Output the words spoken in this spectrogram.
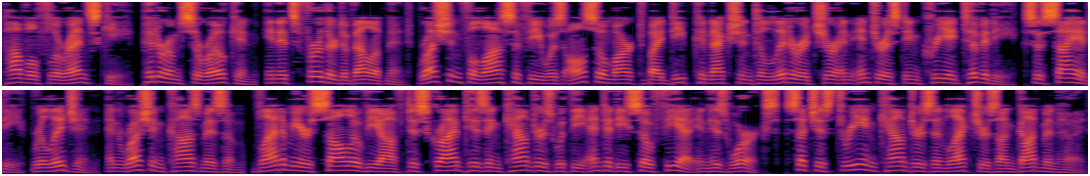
Pavel Florensky, Pitirim Sorokin. In its further development, Russian philosophy was also marked by deep connection to literature and interest in creativity, society, religion, and Russian cosmism. Vladimir Solovyov described his encounters with the entity Sophia in his works, such as Three Encounters and Lectures on Godmanhood.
